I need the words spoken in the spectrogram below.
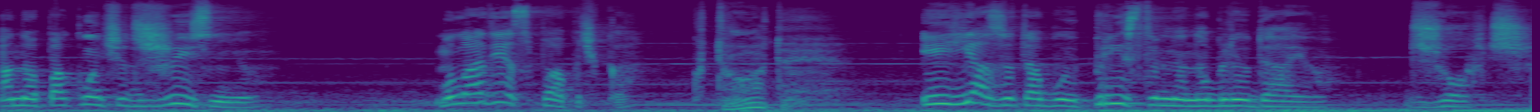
она покончит с жизнью. Молодец, папочка. Кто ты? И я за тобой пристально наблюдаю, Джордж.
